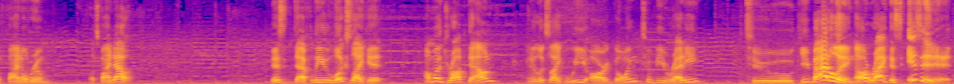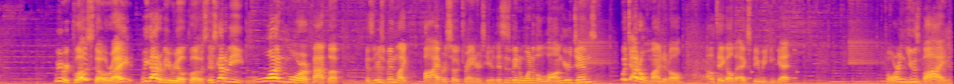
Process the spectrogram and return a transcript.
the final room. Let's find out. This definitely looks like it. I'm going to drop down, and it looks like we are going to be ready to keep battling. All right, this isn't it. We were close, though, right? We got to be real close. There's got to be one more path up, because there's been like five or so trainers here. This has been one of the longer gyms, which I don't mind at all. I'll take all the XP we can get. Tauren, use Bide.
